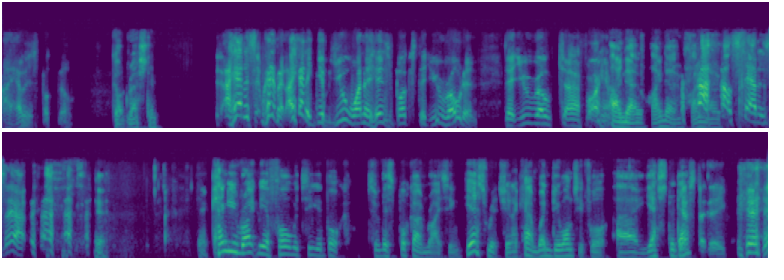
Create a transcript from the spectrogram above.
I, I, have his book though. God rest him. I had to say, wait a minute. I had to give you one of his books that you wrote in, that you wrote uh, for him. I know, I know, I know. How sad is that? yeah. yeah. Can you write me a foreword to your book? To this book I'm writing? Yes, Richard, I can. When do you want it for? Uh, yesterday. Yesterday. yeah.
